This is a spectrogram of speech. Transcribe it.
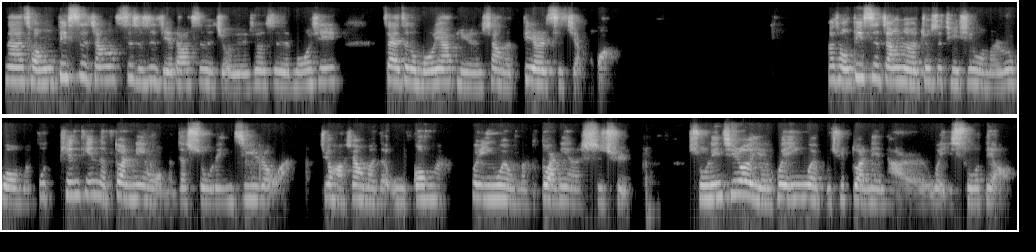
那从第四章四十四节到四十九节，就是摩西在这个摩押平原上的第二次讲话。那从第四章呢，就是提醒我们，如果我们不天天的锻炼我们的属灵肌肉啊，就好像我们的武功啊，会因为我们不锻炼而失去，属灵肌肉也会因为不去锻炼它而萎缩掉。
